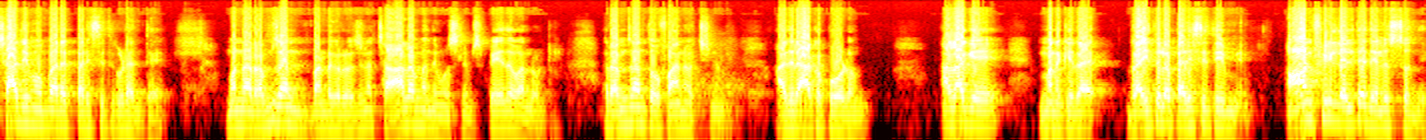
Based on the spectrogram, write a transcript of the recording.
షాదీ ముబారక్ పరిస్థితి కూడా అంతే. మొన్న రంజాన్ పండుగ రోజున చాలామంది ముస్లిమ్స్ పేదవాళ్ళు ఉంటారు. రంజాన్ తుఫాను వచ్చినండి అది రాకపోవడం. అలాగే మనకి రై రైతుల పరిస్థితి ఆన్ ఫీల్డ్ వెళ్తే తెలుస్తుంది.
